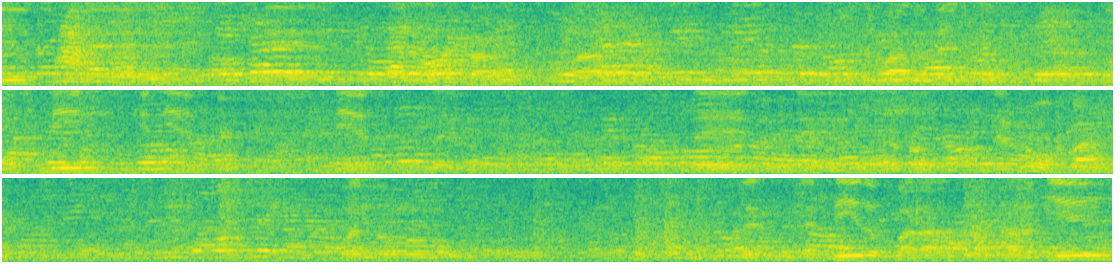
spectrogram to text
ellos me, están donando aproximadamente 2.500 piezas de, de, este, de ropa. Cuando les, pido para, bien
